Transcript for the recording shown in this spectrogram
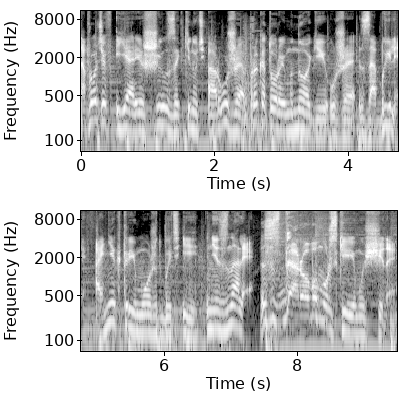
Напротив, я решил закинуть оружие, про которое многие уже забыли, а некоторые, может быть, и не знали. Здорово, мужские мужчины!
